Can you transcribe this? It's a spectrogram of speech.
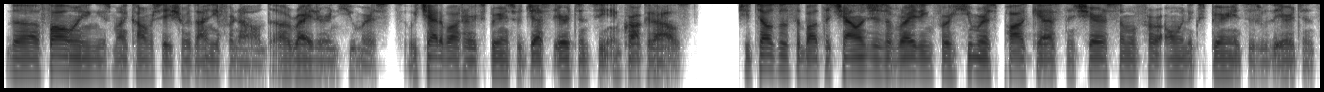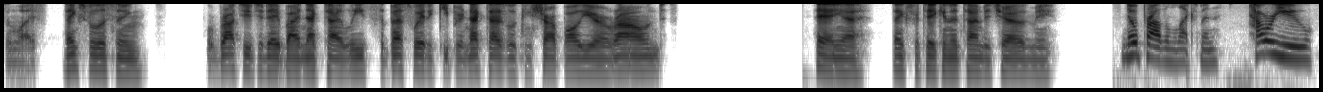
The following is my conversation with Anya Fernald, a writer and humorist. We chat about her experience with jest, irritancy, and crocodiles. She tells us about the challenges of writing for a humorous podcast and shares some of her own experiences with irritants in life. Thanks for listening. We're brought to you today by Necktie Leets, the best way to keep your neckties looking sharp all year round. Hey, Anya, thanks for taking the time to chat with me. No problem, Lexman. How are you?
